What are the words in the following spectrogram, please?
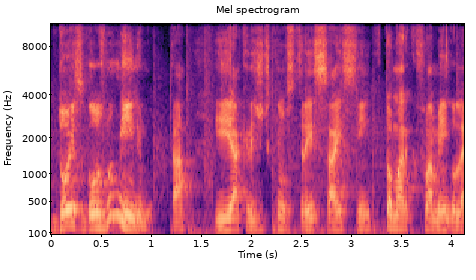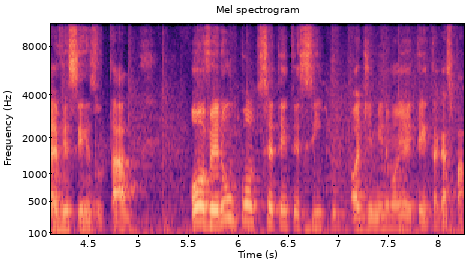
dois gols no mínimo, tá? E acredito que uns três saem sim. Tomara que o Flamengo leve esse resultado Over 1,75, odd mínimo 1,80, Gaspar.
